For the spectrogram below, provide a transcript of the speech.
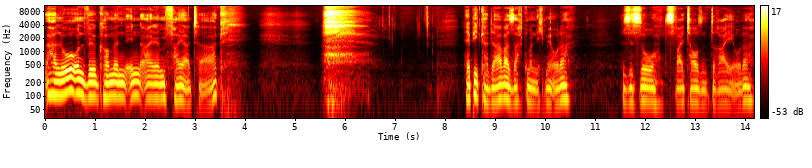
Hallo und willkommen in einem Feiertag. Happy Kadaver sagt man nicht mehr, oder? Es ist so 2003, oder?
